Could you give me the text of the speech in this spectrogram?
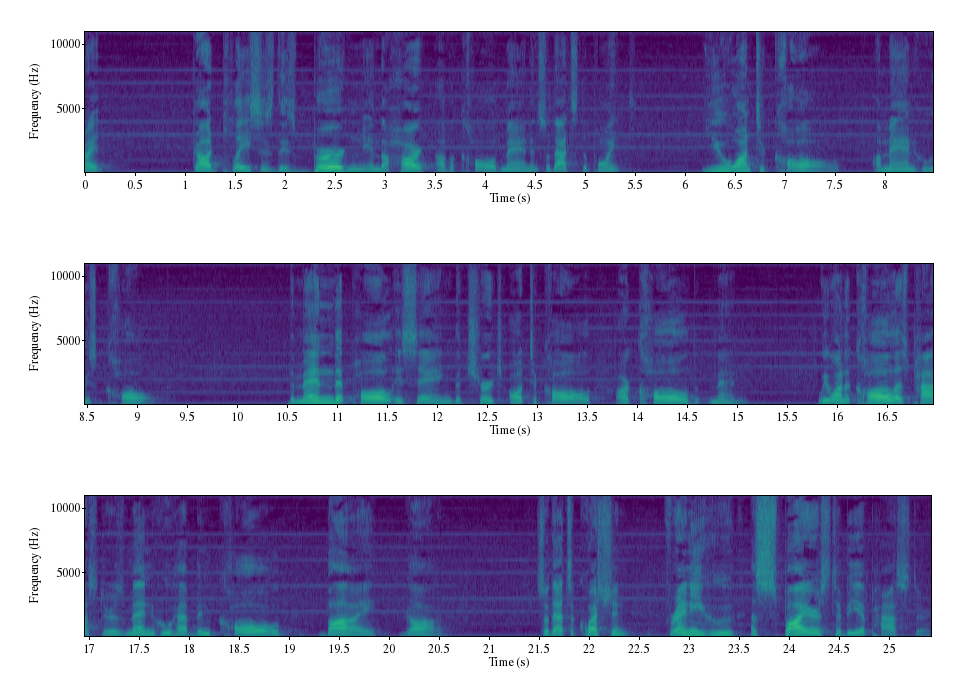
Right? God places this burden in the heart of a called man. And so that's the point. You want to call a man who is called. The men that Paul is saying the church ought to call are called men. We want to call as pastors men who have been called by God. So that's a question for any who aspires to be a pastor.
